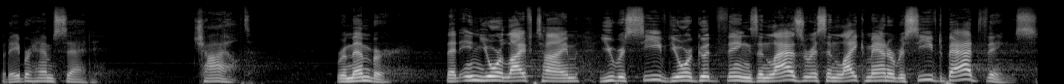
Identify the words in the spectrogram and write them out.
But Abraham said, Child, remember that in your lifetime you received your good things, and Lazarus in like manner received bad things.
